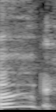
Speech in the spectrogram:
habe.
